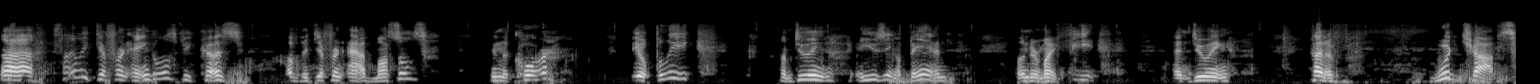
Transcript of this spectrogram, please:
uh, slightly different angles because of the different ab muscles. in the core, the oblique, I'm doing using a band under my feet and doing kind of wood chops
